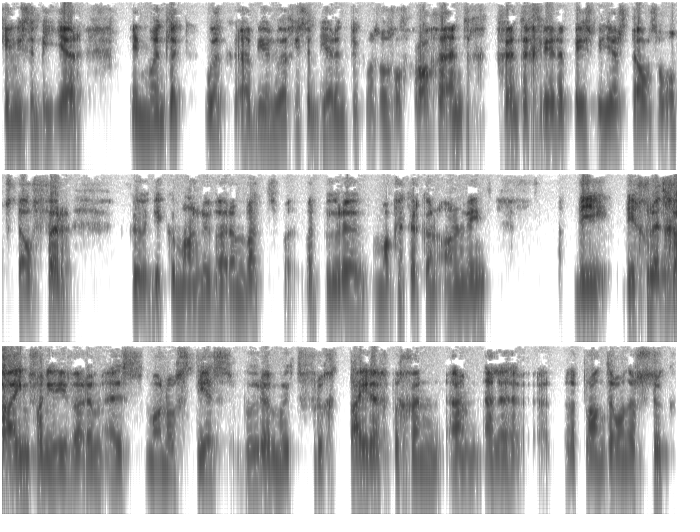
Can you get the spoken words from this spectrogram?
chemiese beheer en moontlik ook uh, biologiese beheer in toekoms. Ons wil graag 'n geïntegreerde pesbeheerstelsel opstel vir die komando wurm wat wat boere makliker kan aanwend. Die die groot geheim van hierdie wurm is maar nog steeds boere moet vroegtydig begin um, hulle hulle plante ondersoek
